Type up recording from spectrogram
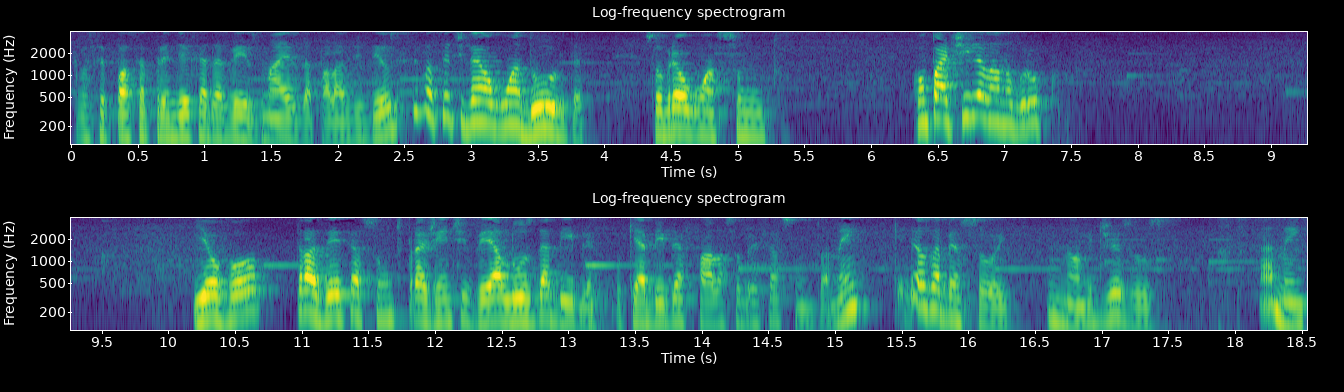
que você possa aprender cada vez mais da palavra de Deus. E se você tiver alguma dúvida sobre algum assunto, compartilha lá no grupo. E eu vou trazer esse assunto para a gente ver à luz da Bíblia, o que a Bíblia fala sobre esse assunto. Amém? Que Deus abençoe. Em nome de Jesus. Amém.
